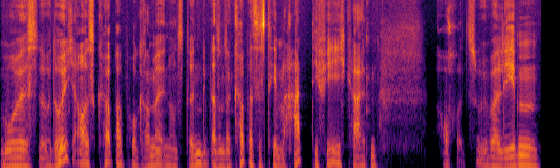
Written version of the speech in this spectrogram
wo es durchaus Körperprogramme in uns drin gibt. Also unser Körpersystem hat die Fähigkeiten, auch zu überleben,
